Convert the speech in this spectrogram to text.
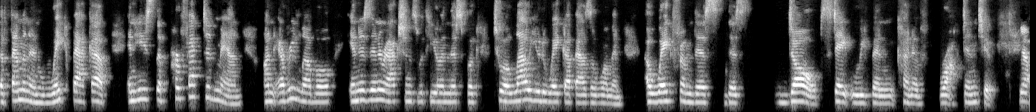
the feminine wake back up. And he's the perfected man on every level in his interactions with you in this book to allow you to wake up as a woman awake from this this dull state we've been kind of rocked into. Yeah.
